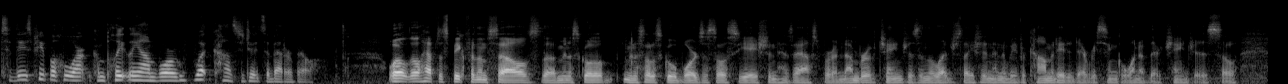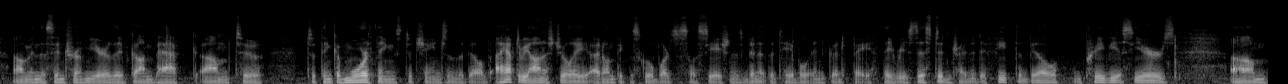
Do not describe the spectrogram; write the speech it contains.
to these people who aren't completely on board, what constitutes a better bill? Well, they'll have to speak for themselves. The Minnesota, Minnesota School Boards Association has asked for a number of changes in the legislation, and we've accommodated every single one of their changes. So, um, in this interim year, they've gone back um, to to think of more things to change in the bill. I have to be honest, Julie, I don't think the School Boards Association has been at the table in good faith. They resisted and tried to defeat the bill in previous years, um,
